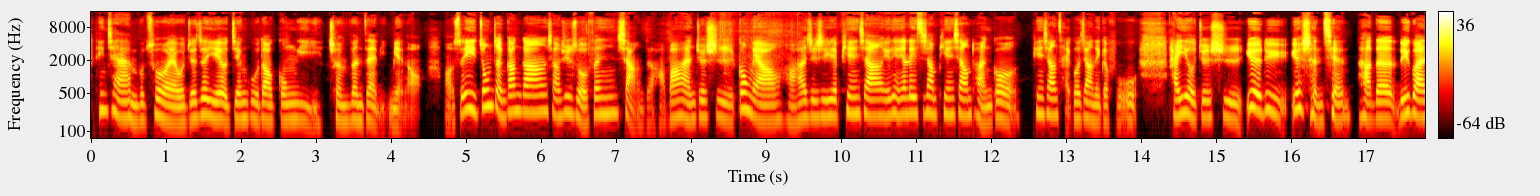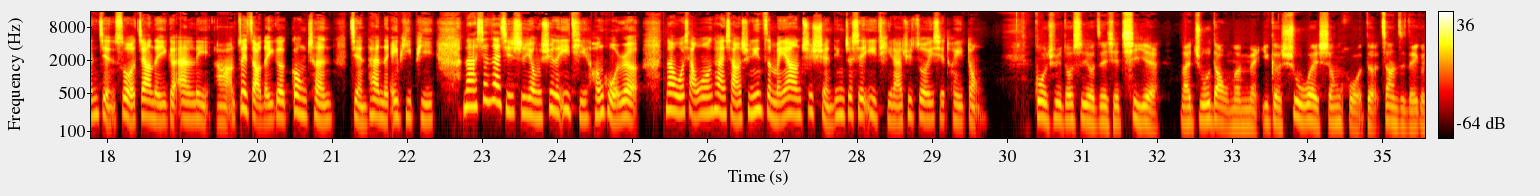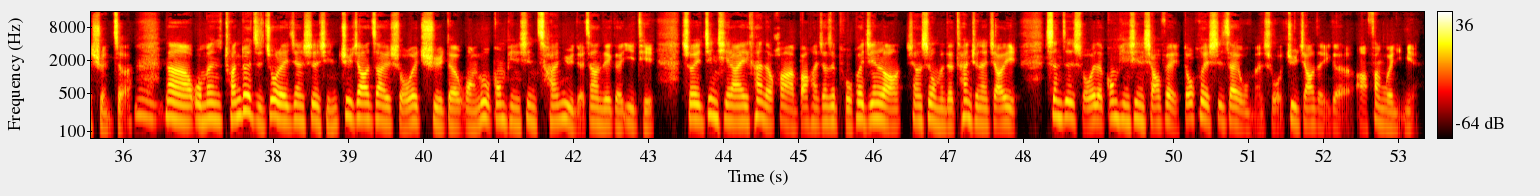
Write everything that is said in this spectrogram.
听起来很不错诶，我觉得这也有兼顾到公益成分在里面哦。哦，所以中诊刚刚详细所分享的，好，包含就是共疗，好，还有就是一些偏乡，有点像类似像偏乡团购。偏乡采购这样的一个服务，还有就是越绿越省钱，好的旅馆减塑这样的一个案例啊，最早的一个共乘减碳的 APP。那现在其实永续的议题很火热，那我想问问看，小徐你怎么样去选定这些议题来去做一些推动？过去都是由这些企业。来主导我们每一个数位生活的这样子的一个选择。嗯，那我们团队只做了一件事情，聚焦在所谓取得网络公平性参与的这样的一个议题。所以近期来看的话，包含像是普惠金融，像是我们的碳权的交易，甚至所谓的公平性消费，都会是在我们所聚焦的一个啊范围里面。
